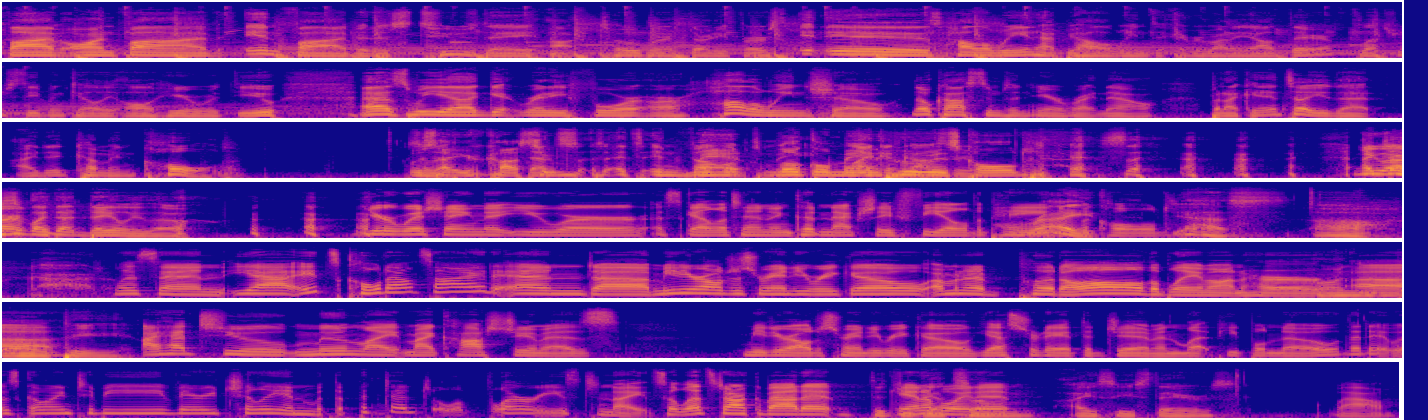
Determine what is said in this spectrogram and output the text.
Five on five in five. It is Tuesday, October 31st. It is Halloween. Happy Halloween to everybody out there. Fletcher, Stephen, Kelly, all here with you as we uh, get ready for our Halloween show. No costumes in here right now, but I can tell you that I did come in cold. Was So that your costume? that's- it's enveloped Man- me local man like who is costume. cold. Yes. I dress up like that daily, though. You're wishing that you were a skeleton and couldn't actually feel the pain right. of the cold. Yes. Oh God. Listen, yeah, it's cold outside, and uh, meteorologist Randi Rico, I'm gonna put all the blame on her. Uh. I had to moonlight my costume as meteorologist Randi Rico yesterday at the gym and let people know that it was going to be very chilly and with the potential of flurries tonight. So let's talk about it. Did Can't you get avoid it. icy stairs? Wow.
